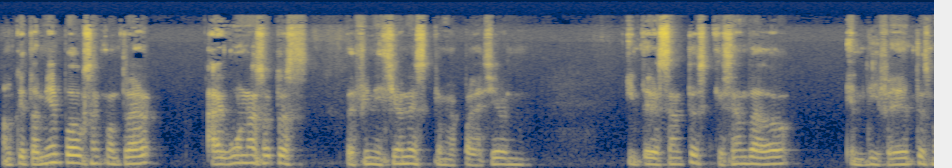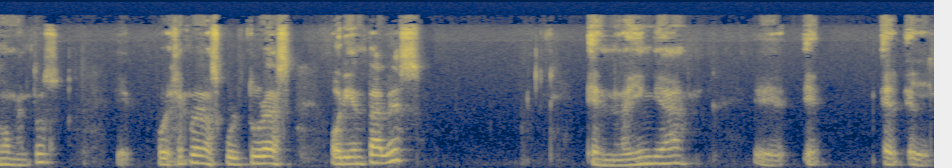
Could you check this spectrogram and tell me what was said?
Aunque también podemos encontrar algunas otras definiciones que me parecieron interesantes que se han dado en diferentes momentos. Eh, por ejemplo, en las culturas orientales, en la India, eh, el, el,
